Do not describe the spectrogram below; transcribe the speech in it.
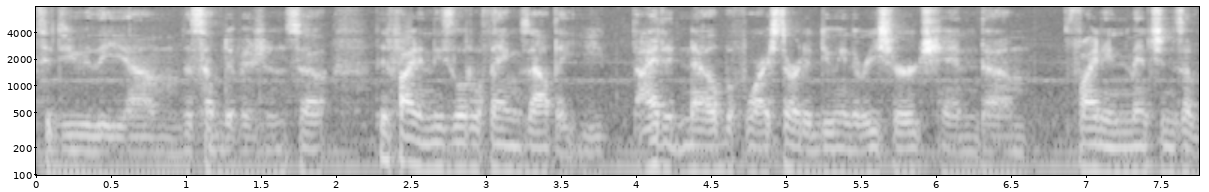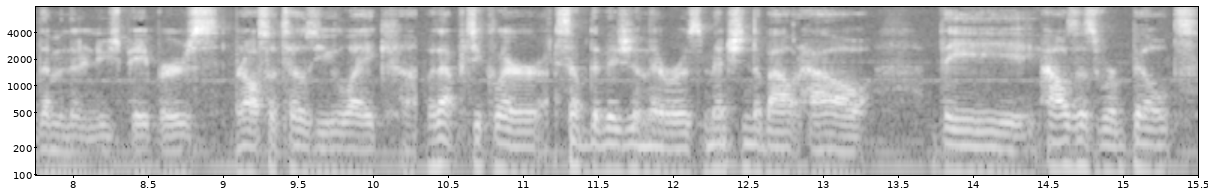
to do the um, the subdivision. So then finding these little things out that you, I didn't know before I started doing the research, and um, finding mentions of them in the newspapers. It also tells you like uh, with that particular subdivision, there was mentioned about how the houses were built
